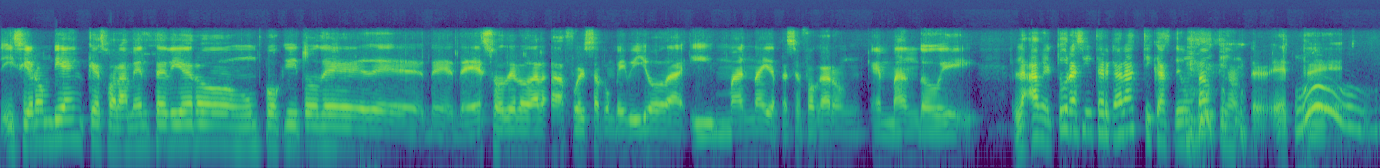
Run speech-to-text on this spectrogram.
hicieron bien que solamente dieron un poquito de, eso de lo de la fuerza con Baby Yoda y Manna y después se enfocaron en Mando y las aventuras intergalácticas de un Bounty Hunter. Este, uh.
